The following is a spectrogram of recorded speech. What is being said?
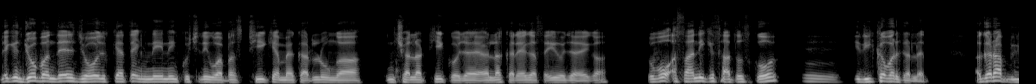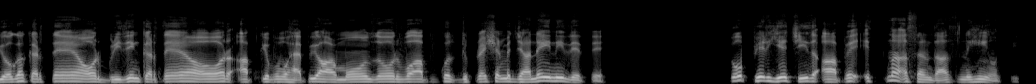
لیکن جو بندے جو کہتے ہیں نہیں نہیں کچھ نہیں ہوا بس ٹھیک ہے میں کر لوں گا انشاءاللہ ٹھیک ہو جائے اللہ کرے گا صحیح ہو جائے گا. تو وہ آسانی کے ساتھ اس کو ریکور کر لیتے اگر آپ یوگا کرتے ہیں اور بریدنگ کرتے ہیں اور آپ کے وہ ہیپی ہارمونز اور وہ آپ کو ڈپریشن میں جانے ہی نہیں دیتے تو پھر یہ چیز آپ پہ اتنا اثر انداز نہیں ہوتی۔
